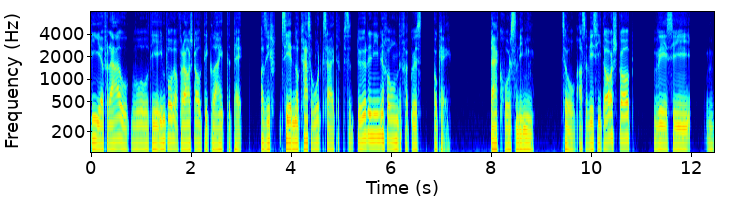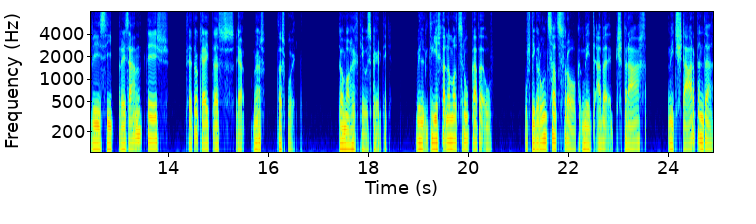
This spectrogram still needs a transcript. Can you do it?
die Frau, die die Infoveranstaltung geleitet hat, also ich, sie hat noch kein Wort gesagt. Ich bin zur Tür reingekommen und ich habe gewusst, okay, diesen Kurs nehme ich. So, also wie sie da steht, wie sie, wie sie präsent ist, gesagt, okay, das, ja, das, das ist gut. Da mache ich die Ausbildung. Weil gleich nochmal zurück eben auf, auf die Grundsatzfrage mit eben Gespräch mit Sterbenden.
